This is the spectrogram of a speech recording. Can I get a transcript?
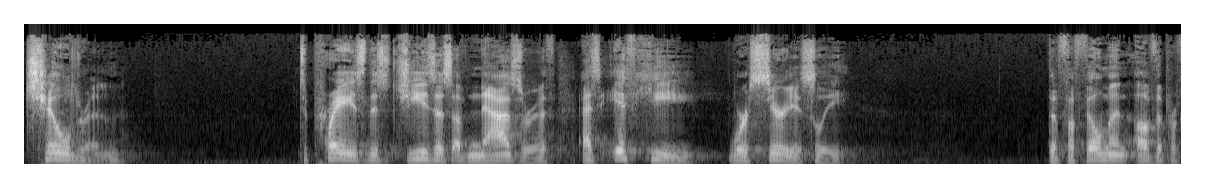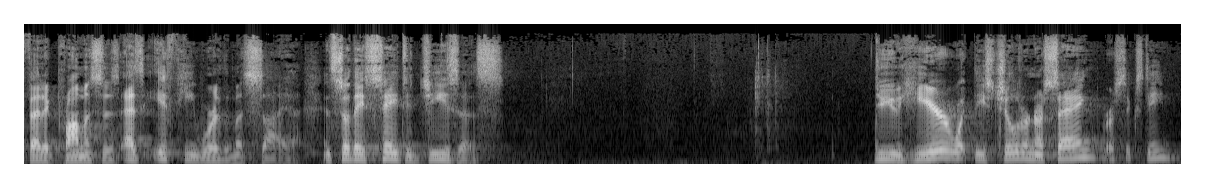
children to praise this Jesus of Nazareth as if he were seriously the fulfillment of the prophetic promises, as if he were the Messiah? And so they say to Jesus, Do you hear what these children are saying? Verse 16.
